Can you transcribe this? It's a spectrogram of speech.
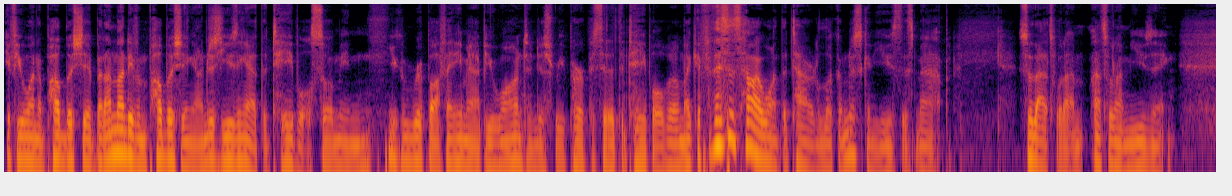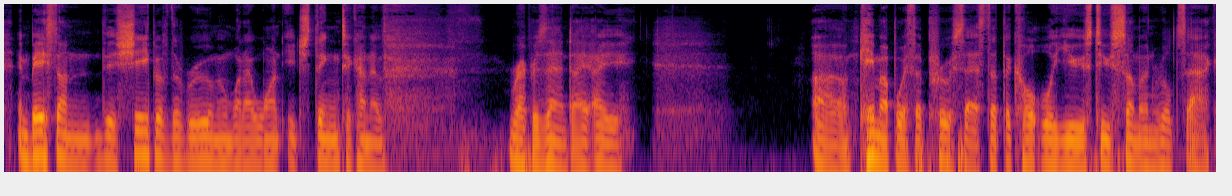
if you want to publish it, but I'm not even publishing it. I'm just using it at the table. So, I mean, you can rip off any map you want and just repurpose it at the table. But I'm like, if this is how I want the tower to look, I'm just going to use this map. So that's what I'm that's what I'm using. And based on the shape of the room and what I want each thing to kind of represent, I, I uh, came up with a process that the cult will use to summon Rultzak.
